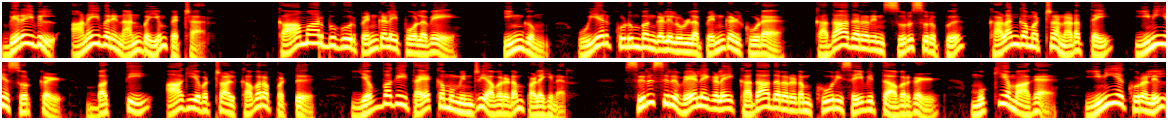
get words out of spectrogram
விரைவில் அனைவரின் அன்பையும் பெற்றார். காமார்புகூர் பெண்களைப் போலவே இங்கும் உயர் குடும்பங்களில் உள்ள பெண்கள் கூட கதாதரரின் சுறுசுறுப்பு களங்கமற்ற நடத்தை இனிய சொற்கள் பக்தி ஆகியவற்றால் கவரப்பட்டு எவ்வகை தயக்கமுமின்றி அவரிடம் பழகினர். சிறு சிறு வேலைகளை கதாதரரிடம் கூறி செய்வித்த அவர்கள் முக்கியமாக இனிய குரலில்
